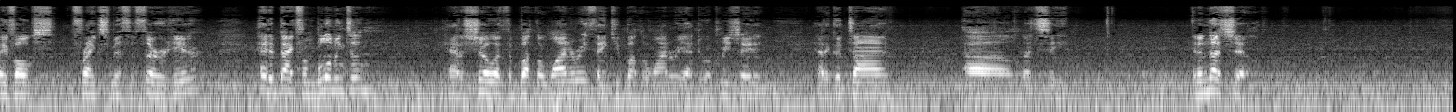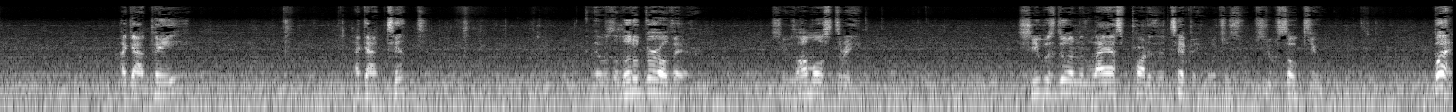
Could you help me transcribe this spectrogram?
Hey folks, Frank Smith III here. Headed back from Bloomington. Had a show at the Butler Winery. Thank you, Butler Winery. I do appreciate it. Had a good time. Uh, let's see. In a nutshell, I got paid. I got tipped. And there was a little girl there. She was almost three. She was doing the last part of the tipping, which was she was so cute. But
